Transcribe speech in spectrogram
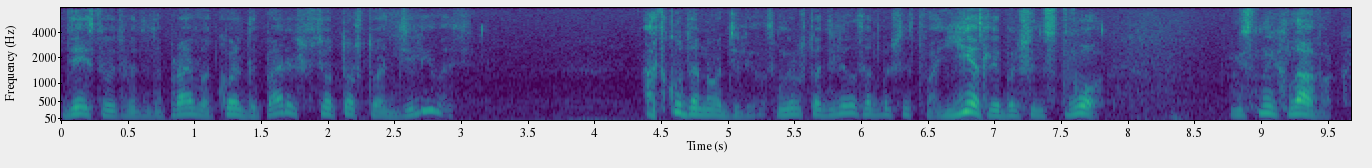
действует вот это правило «коль де париш», все то, что отделилось, откуда оно отделилось? Мы говорим, что отделилось от большинства. Если большинство мясных лавок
